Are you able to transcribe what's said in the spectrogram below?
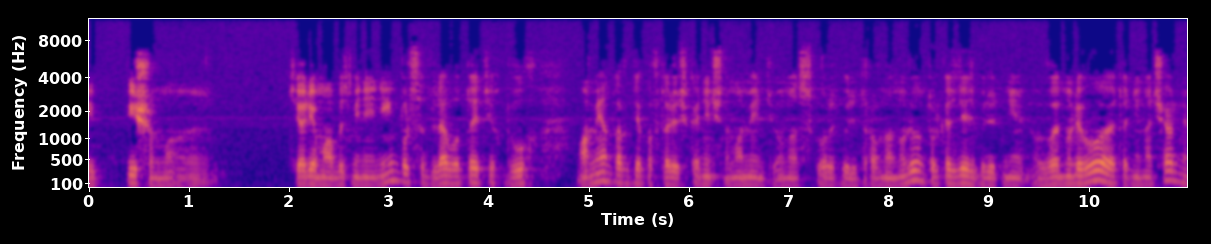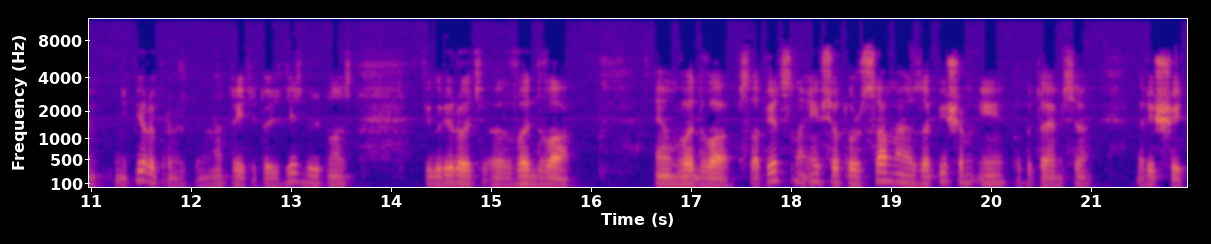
И пишем э, теорему об изменении импульса для вот этих двух моментов, где, повторюсь, в конечном моменте у нас скорость будет равна нулю. Только здесь будет не v нулевое, это не начальный, не первый промежуток, а третий. То есть здесь будет у нас фигурировать v2, э, mv2, соответственно. И все то же самое запишем и попытаемся решить.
